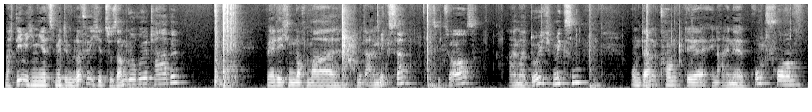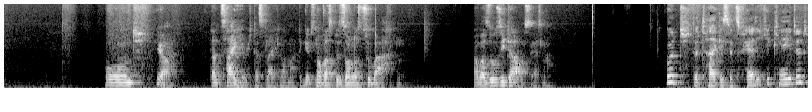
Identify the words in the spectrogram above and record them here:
Nachdem ich ihn jetzt mit dem Löffel hier zusammengerührt habe, werde ich ihn nochmal mit einem Mixer, das sieht so aus, einmal durchmixen und dann kommt der in eine Brotform und ja, dann zeige ich euch das gleich nochmal. Da gibt es noch was Besonderes zu beachten. Aber so sieht er aus erstmal. Gut, der Teig ist jetzt fertig geknetet,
